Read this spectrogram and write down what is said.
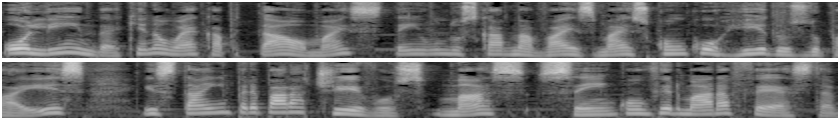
Olinda, que não é capital, mas tem um dos carnavais mais concorridos do país, está em preparativos, mas sem confirmar a festa.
